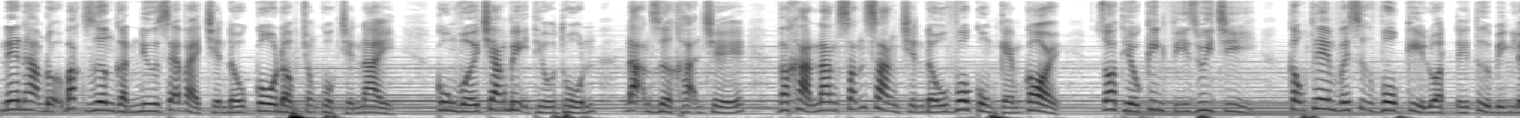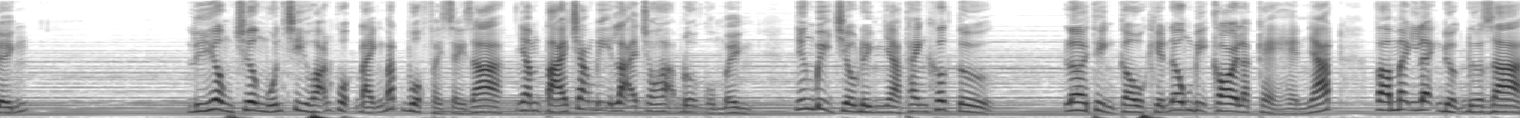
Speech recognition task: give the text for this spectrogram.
nên hạm đội Bắc Dương gần như sẽ phải chiến đấu cô độc trong cuộc chiến này, cùng với trang bị thiếu thốn, đạn dược hạn chế và khả năng sẵn sàng chiến đấu vô cùng kém cỏi do thiếu kinh phí duy trì, cộng thêm với sự vô kỷ luật đến từ binh lính. Lý Hồng Trương muốn trì hoãn cuộc đánh bắt buộc phải xảy ra nhằm tái trang bị lại cho hạm đội của mình, nhưng bị triều đình nhà Thanh khước từ. Lời thỉnh cầu khiến ông bị coi là kẻ hèn nhát và mệnh lệnh được đưa ra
